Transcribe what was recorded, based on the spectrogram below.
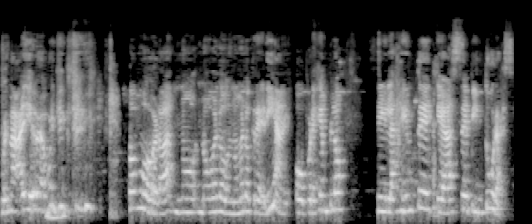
Pues nadie, ¿verdad? Porque, ¿cómo, verdad? No, no, me lo, no me lo creerían. O, por ejemplo, si la gente que hace pinturas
